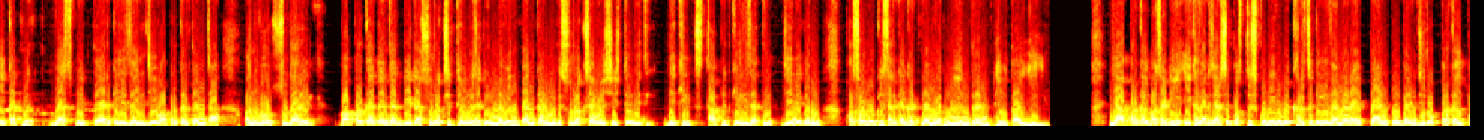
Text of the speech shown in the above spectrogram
एकात्मिक व्यासपीठ तयार केले जाईल जे वापरकर्त्यांचा अनुभव सुधारेल. वापरकर्त्यांचा डेटा सुरक्षित ठेवण्यासाठी नवीन पॅन कार्डमध्ये सुरक्षा वैशिष्ट्ये देखील स्थापित केली जातील जेणेकरून फसवणुकीसारख्या घटनांवर नियंत्रण ठेवता येईल. या प्रकल्पासाठी एक हजार चारशे पस्तीस कोटी रुपये खर्च केले जाणार आहे. पॅन टू पॉईंट झिरो प्रकल्प.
